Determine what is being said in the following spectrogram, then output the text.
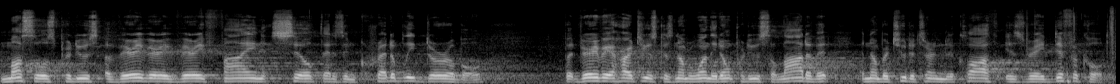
mussels produce a very, very, very fine silk that is incredibly durable but very, very hard to use because number one, they don't produce a lot of it, and number two, to turn into cloth is very difficult.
